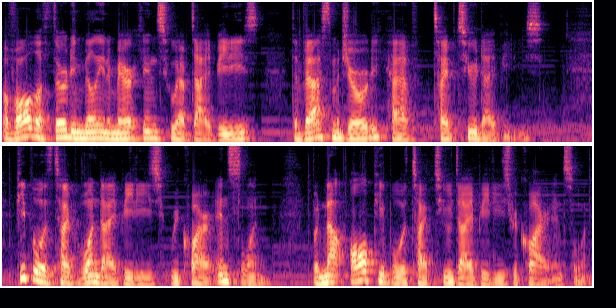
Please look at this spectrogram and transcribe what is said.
Of all the 30 million Americans who have diabetes, the vast majority have type 2 diabetes. People with type 1 diabetes require insulin, but not all people with type 2 diabetes require insulin.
